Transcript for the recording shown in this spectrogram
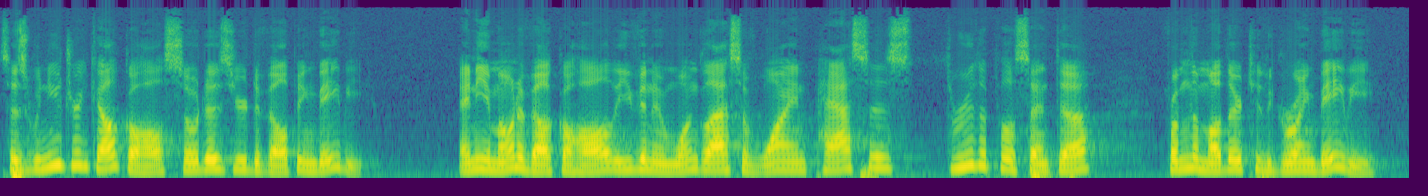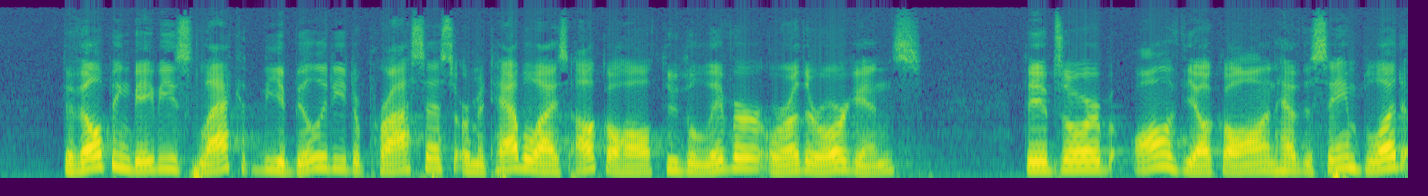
says when you drink alcohol, so does your developing baby. Any amount of alcohol, even in one glass of wine, passes through the placenta from the mother to the growing baby. Developing babies lack the ability to process or metabolize alcohol through the liver or other organs. They absorb all of the alcohol and have the same blood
